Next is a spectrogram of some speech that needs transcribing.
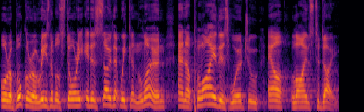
or a book or a reasonable story. It is so that we can learn and apply this word to our lives today.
